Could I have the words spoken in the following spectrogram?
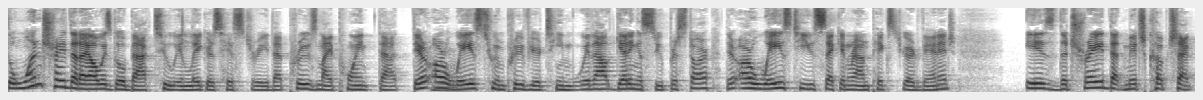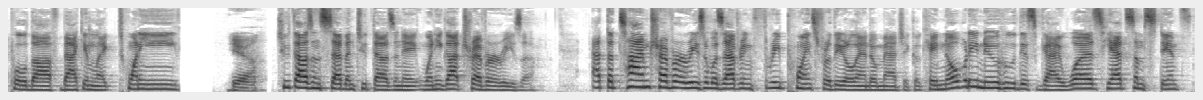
the one trade that I always go back to in Lakers history that proves my point that there are mm. ways to improve your team without getting a superstar. There are ways to use second round picks to your advantage. Is the trade that Mitch Kupchak pulled off back in like 20 yeah 2007 2008 when he got Trevor Ariza. At the time, Trevor Ariza was averaging three points for the Orlando Magic. Okay, nobody knew who this guy was. He had some stints,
